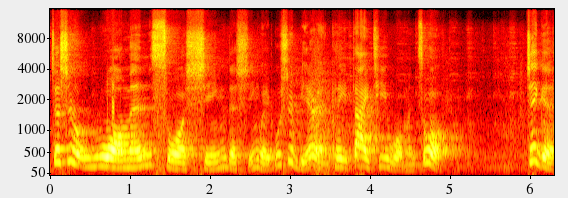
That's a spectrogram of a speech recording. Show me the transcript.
这是我们所行的行为，不是别人可以代替我们做。这个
